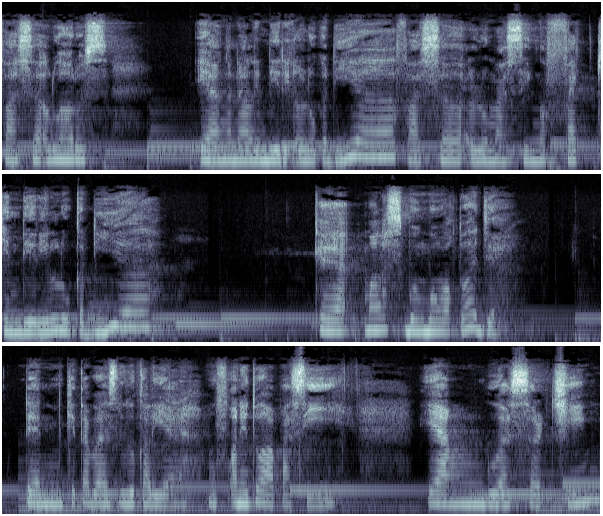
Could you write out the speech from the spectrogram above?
fase lu harus ya ngenalin diri lu ke dia, fase lu masih ngefakein diri lu ke dia. Kayak males buang-buang waktu aja. Dan kita bahas dulu kali ya, move on itu apa sih? Yang gue searching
